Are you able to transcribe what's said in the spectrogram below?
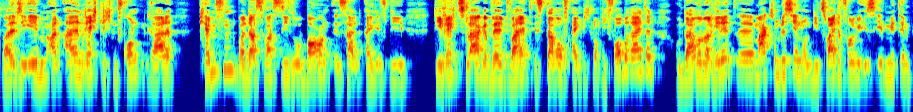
weil sie eben an allen rechtlichen Fronten gerade kämpfen, weil das, was sie so bauen, ist halt eigentlich die, die Rechtslage weltweit ist darauf eigentlich noch nicht vorbereitet. Und darüber redet äh, Marc so ein bisschen. Und die zweite Folge ist eben mit dem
